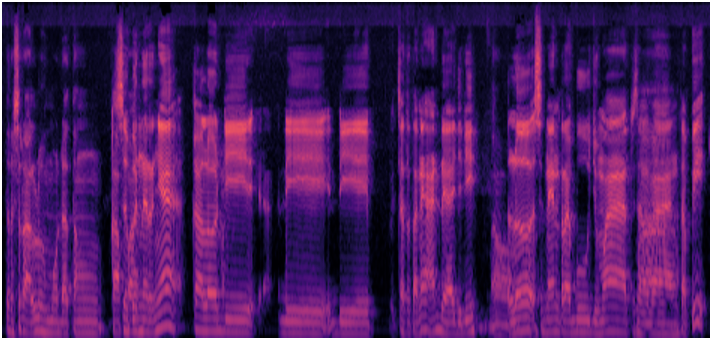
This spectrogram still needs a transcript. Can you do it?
Terserah lu mau datang kapan. Sebenarnya kalau di di di catatannya ada. Jadi Oh. lo Senin, Rabu, Jumat misalkan. Tapi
